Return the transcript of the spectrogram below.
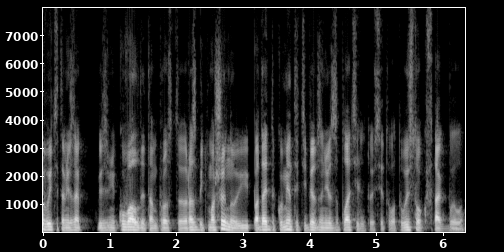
выйти там, не знаю, извини, кувалды там просто разбить машину и подать документы, тебе за нее заплатили. То есть это вот у истоков так было.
